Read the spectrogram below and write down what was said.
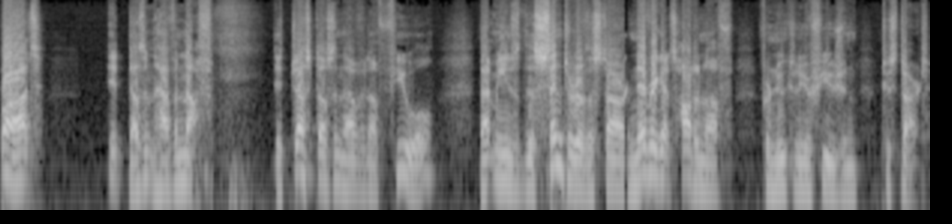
but it doesn't have enough. It just doesn't have enough fuel. That means the center of the star never gets hot enough for nuclear fusion to start.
